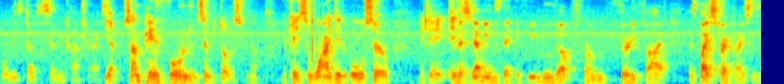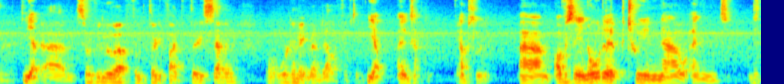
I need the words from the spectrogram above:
for these Delta seventy contracts. Yeah, so I'm paying four hundred and seventy dollars for that. Okay, so what I did also, okay, So that, is that means that if we move up from thirty-five, that's by strike price, isn't it? yeah, Um, so if we move up from thirty-five to thirty-seven, well, we're going to make about a dollar fifty. yeah, exactly, Yeah. absolutely. Um, obviously, in order between now and the,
